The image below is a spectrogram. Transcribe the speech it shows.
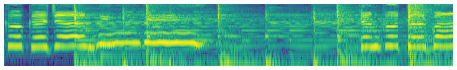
ku kejar mimpi Dan ku terbang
